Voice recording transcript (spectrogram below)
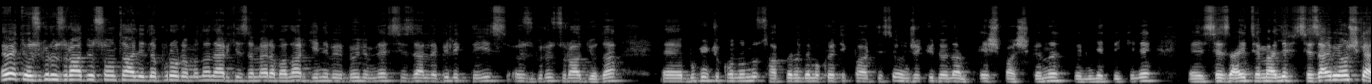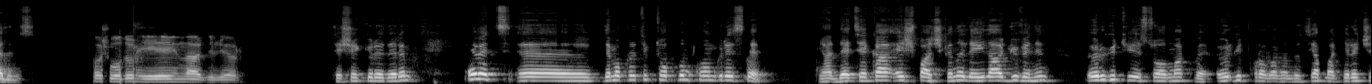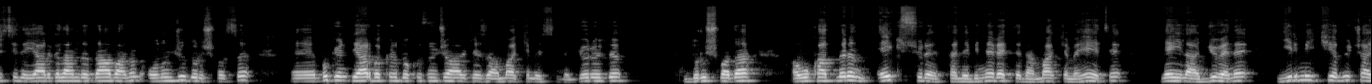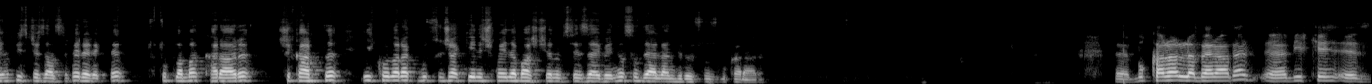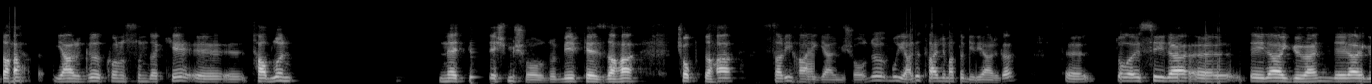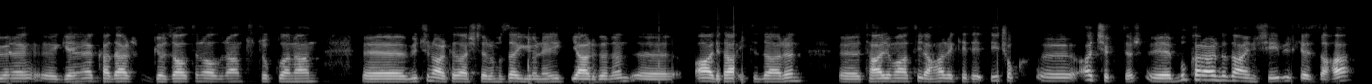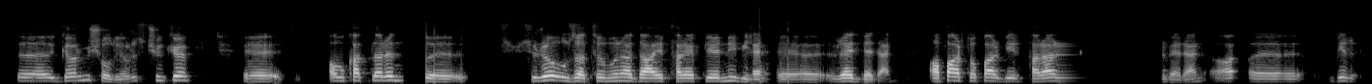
Evet Özgürüz Radyo Son Tahlil'de programından herkese merhabalar. Yeni bir bölümle sizlerle birlikteyiz Özgürüz Radyo'da. E, bugünkü konumuz Hakların Demokratik Partisi önceki dönem eş başkanı ve milletvekili e, Sezai Temelli. Sezai Bey hoş geldiniz. Hoş buldum. İyi yayınlar diliyorum. Teşekkür ederim. Evet e, Demokratik Toplum Kongresi yani DTK eş başkanı Leyla Güven'in örgüt üyesi olmak ve örgüt propagandası yapmak gerekçesiyle yargılandığı davanın 10. duruşması e, bugün Diyarbakır 9. Ağır Ceza Mahkemesi'nde görüldü. Duruşmada avukatların ek süre talebini reddeden mahkeme heyeti Leyla Güven'e 22 yıl 3 ay hapis cezası vererek de tutuklama kararı çıkarttı. İlk olarak bu sıcak gelişmeyle başlayalım Sezai Bey. Nasıl değerlendiriyorsunuz bu kararı? Ee, bu kararla beraber e, bir kez daha yargı konusundaki e, tablo netleşmiş oldu. Bir kez daha çok daha sarı hale gelmiş oldu. Bu yargı talimatlı bir yargı. Ee, dolayısıyla e, Leyla Güven, Leyla Güven'e gelene kadar gözaltına alınan, tutuklanan bütün arkadaşlarımıza yönelik yargının adeta iktidarın talimatıyla hareket ettiği çok açıktır. bu kararda da aynı şeyi bir kez daha e, görmüş oluyoruz. Çünkü e, avukatların e, süre uzatımına dair taleplerini bile e, reddeden, apar topar bir karar veren, e, bir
